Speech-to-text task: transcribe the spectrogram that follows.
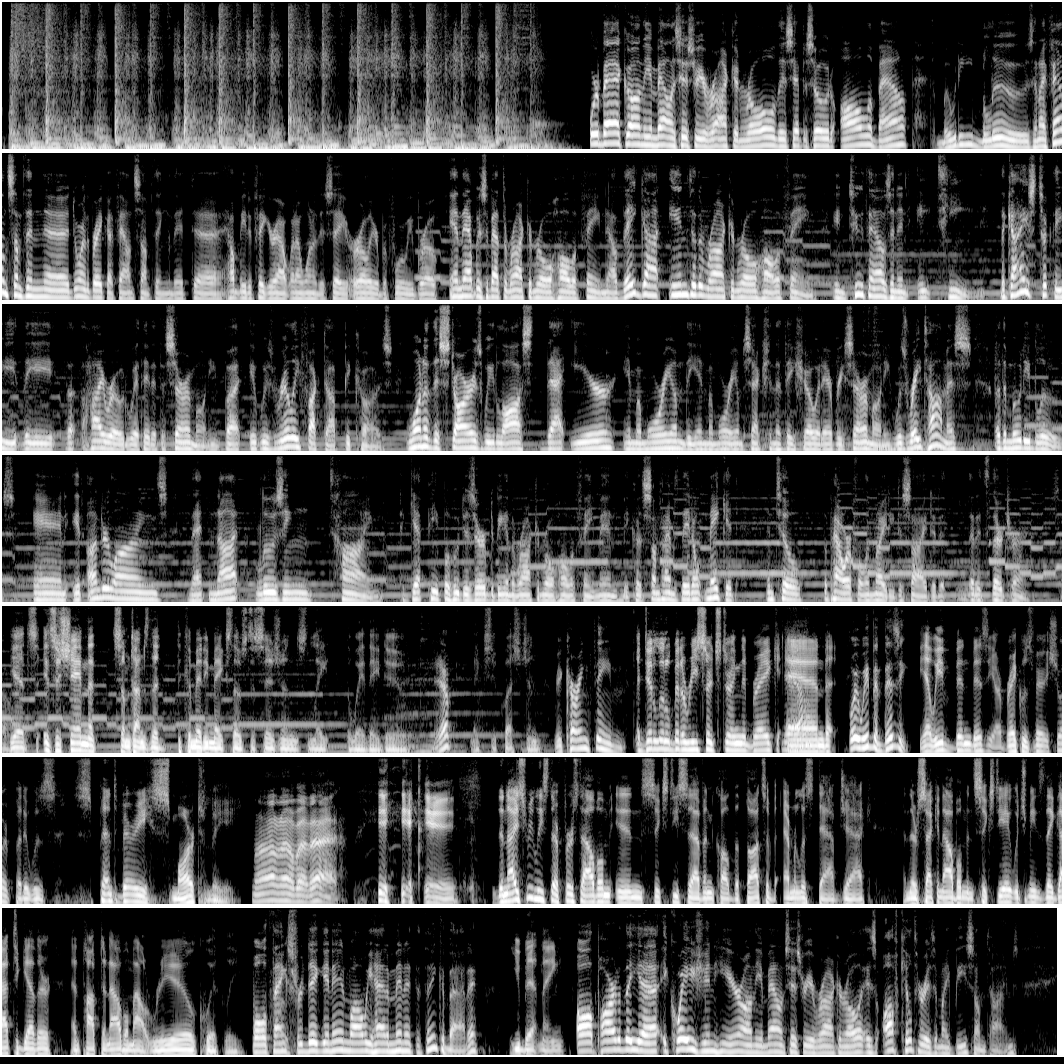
We're back on the imbalanced history of rock and roll. This episode all about Moody Blues, and I found something uh, during the break. I found something that uh, helped me to figure out what I wanted to say earlier before we broke, and that was about the Rock and Roll Hall of Fame. Now they got into the Rock and Roll Hall of Fame in 2018. The guys took the, the the high road with it at the ceremony, but it was really fucked up because one of the stars we lost that year in memoriam, the in memoriam section that they show at every ceremony, was Ray Thomas of the Moody Blues, and it underlines that not losing time to get people who deserve to be in the Rock and Roll Hall of Fame in, because sometimes they don't make it until the powerful and mighty decide that, that it's their turn. So. Yeah, it's it's a shame that sometimes the, the committee makes those decisions late the way they do. Yep. Makes you question. Recurring theme. I did a little bit of research during the break, Yeah. and Boy, we've been busy. yeah, we've been busy. Our break was very short, but it was spent very smartly. I don't know about that. the Nice released their first album in 67 called The Thoughts of Emerlist Davjack and their second album in 68, which means they got together and popped an album out real quickly. Well, thanks for digging in while we had a minute to think about it. You bet, man. All part of the uh, equation here on the imbalanced history of rock and roll, as off kilter as it might be sometimes.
